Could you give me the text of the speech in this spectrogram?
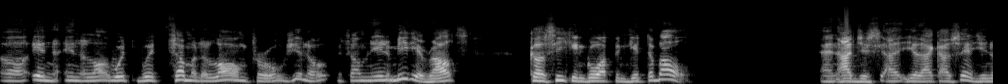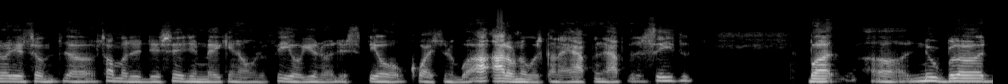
uh, in in the long with with some of the long throws, you know, some of the intermediate routes, because he can go up and get the ball. And I just, I, you know, like I said, you know, there's some uh, some of the decision making on the field, you know, there's still questionable. I, I don't know what's going to happen after the season, but uh, new blood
